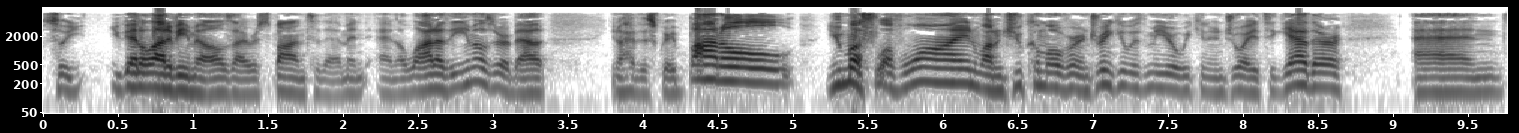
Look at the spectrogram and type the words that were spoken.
so you, you get a lot of emails, I respond to them, and, and a lot of the emails are about, you know, I have this great bottle, you must love wine, why don't you come over and drink it with me, or we can enjoy it together. And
